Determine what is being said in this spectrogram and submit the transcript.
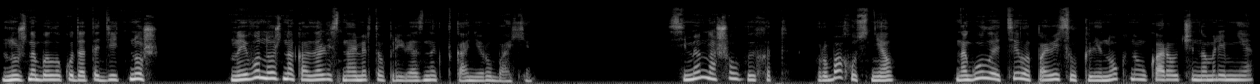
Нужно было куда-то деть нож, но его ножны оказались намертво привязаны к ткани рубахи. Семен нашел выход. Рубаху снял, на голое тело повесил клинок на укороченном ремне,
